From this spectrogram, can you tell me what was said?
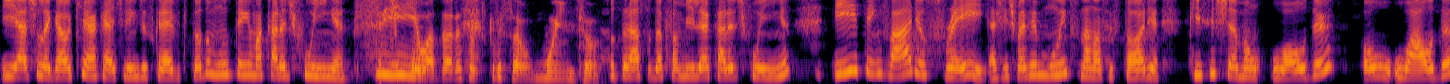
E acho legal que a Catelyn descreve que todo mundo tem uma cara de fuinha. Sim, Tipo- eu adoro essa descrição. Muito. O traço da família é a cara de fuinha. E tem vários Frey, a gente vai ver muitos na nossa história, que se chamam Walder ou Walda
